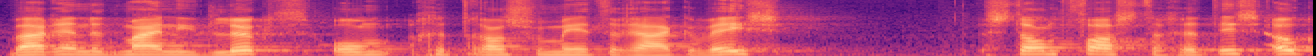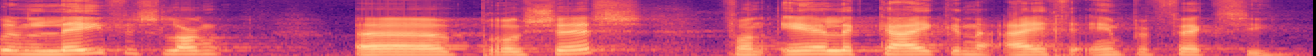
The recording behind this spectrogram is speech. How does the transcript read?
waarin het maar niet lukt om getransformeerd te raken. Wees standvastig. Het is ook een levenslang uh, proces van eerlijk kijken naar eigen imperfectie.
